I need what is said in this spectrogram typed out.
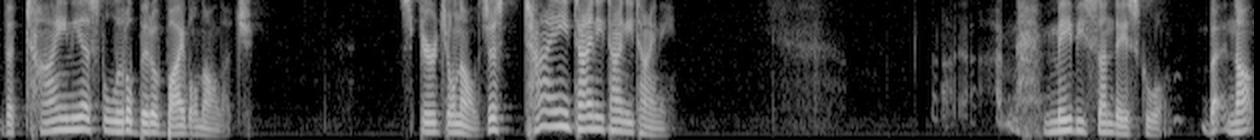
the tiniest little bit of Bible knowledge, spiritual knowledge, just tiny, tiny, tiny, tiny. Maybe Sunday school, but not,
